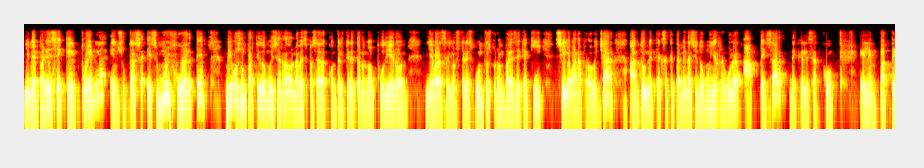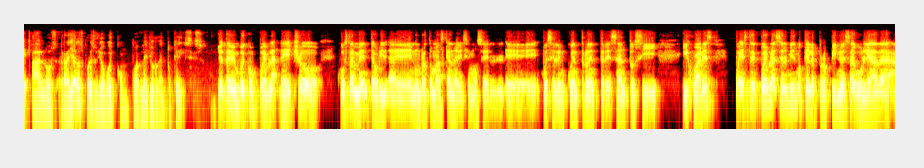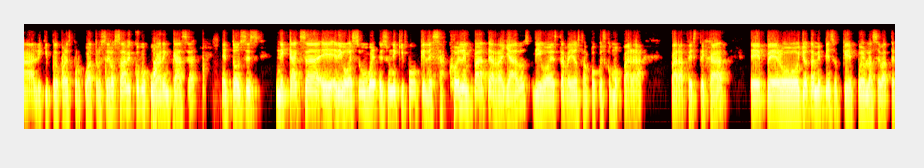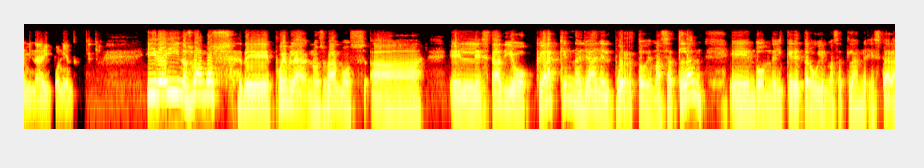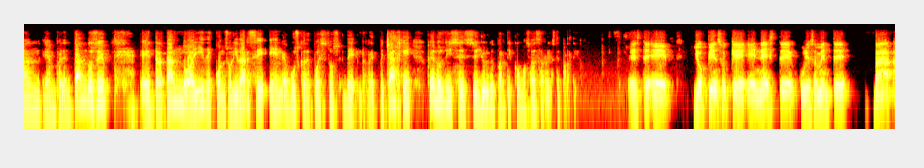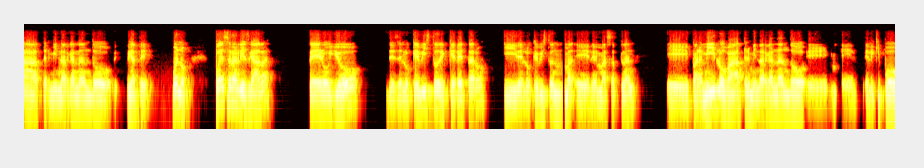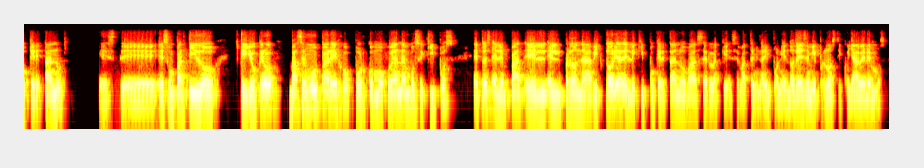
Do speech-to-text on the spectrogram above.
Y me parece que el Puebla en su casa es muy fuerte. Vimos un partido muy cerrado la vez pasada contra el Querétaro, no pudieron llevarse los tres puntos, pero me parece que aquí sí lo van a aprovechar ante un Necaxa que también ha sido muy irregular, a pesar de que le sacó el empate a los Rayados. Por eso yo voy con Puebla. Jürgen, ¿tú qué dices? Yo también voy con Puebla. De hecho, justamente eh, en un rato más que analicemos el, eh, pues el encuentro entre Santos y, Juárez, pues este Puebla es el mismo que le propinó esa goleada al equipo de Juárez por 4-0, sabe cómo jugar en casa, entonces Necaxa, eh, digo, es un, es un equipo que le sacó el empate a Rayados, digo, este Rayados tampoco es como para, para festejar, pero yo también pienso que Puebla se va a terminar imponiendo. Y de ahí nos vamos, de Puebla nos vamos a el estadio Kraken allá en el puerto de Mazatlán, en donde el Querétaro y el Mazatlán estarán enfrentándose, eh, tratando ahí de consolidarse en busca de puestos de repechaje. ¿Qué nos dices, Jürgen Partí, cómo se desarrolla este partido? Este, eh, yo pienso que en este, curiosamente, va a terminar ganando, fíjate, bueno, puede ser arriesgada, pero yo, desde lo que he visto de Querétaro y de lo que he visto eh, de Mazatlán, Eh, para mí lo va a terminar ganando eh, el, equipo queretano. Este, es un partido que yo creo va a ser muy parejo por cómo juegan ambos equipos. Entonces, el empate, el, perdón, la victoria del equipo queretano va a ser la que se va a terminar imponiendo, desde mi pronóstico, ya veremos.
